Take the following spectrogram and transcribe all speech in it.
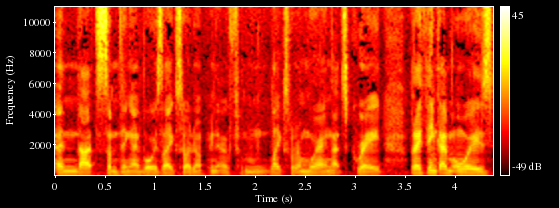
and that's something I've always liked. So I don't, you know, if someone likes what I'm wearing, that's great. But I think I'm always,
